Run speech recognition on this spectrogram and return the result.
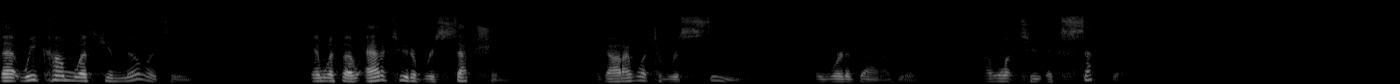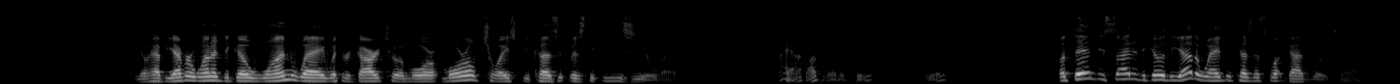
that we come with humility and with an attitude of reception. God, I want to receive the Word of God here. I want to accept it. You know, have you ever wanted to go one way with regard to a more moral choice because it was the easier way? I have. I've wanted to. Sure. But then decided to go the other way because that's what God's Word says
